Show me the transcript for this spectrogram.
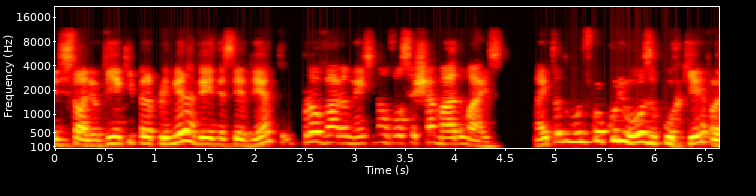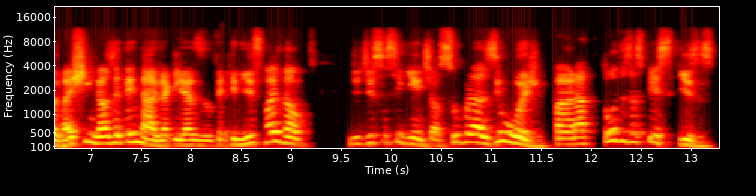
Ele disse, olha, eu vim aqui pela primeira vez nesse evento, provavelmente não vou ser chamado mais. Aí todo mundo ficou curioso, por quê? Ele falou, vai xingar os veterinários, já que ele era zootecnista, mas não ele disse o seguinte: ó, se o Brasil hoje parar todas as pesquisas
